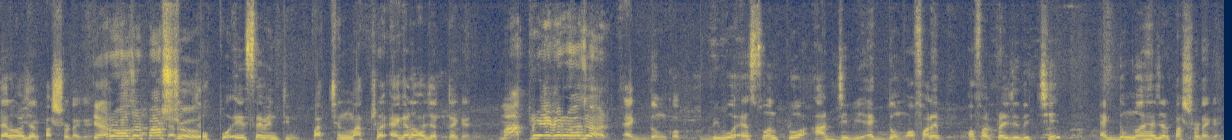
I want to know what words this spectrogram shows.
তেরো হাজার পাঁচশো টাকায়। তেরো হাজার পাঁচশো? ওপো এ সেভেন্টিন পাচ্ছেন মাত্র এগারো হাজার টাকায়। মাত্র এগারো হাজার? একদম কপ ভিভো এস ওয়ান প্রো আট জিবি একদম অফারে অফার প্রাইজে দিচ্ছি একদম নয় হাজার পাঁচশো টাকায়।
